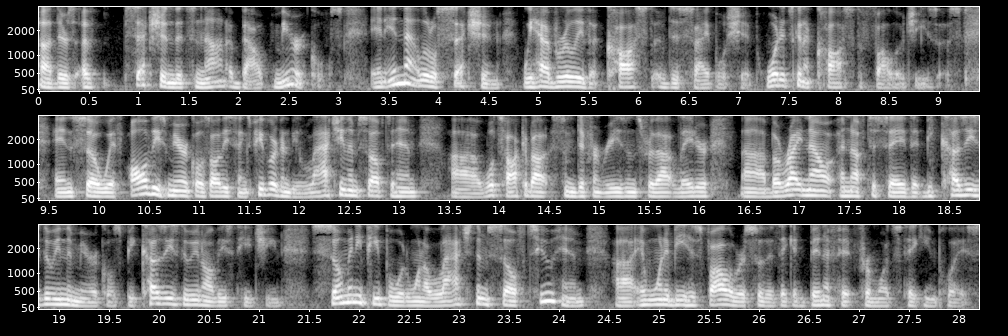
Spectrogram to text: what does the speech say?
uh, there's a section that's not about miracles. And in that little section, we have really the cost of discipleship, what it's going to cost to follow Jesus. And so, with all these miracles, all these things, people are going to be latching themselves to Him. Uh, we'll talk about some different reasons for that later. Uh, but right now, enough to say that because He's doing the miracles, because He's doing all these teaching, so many people would want to latch themselves to Him uh, and want to be His followers so that they could benefit from what's taking place.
